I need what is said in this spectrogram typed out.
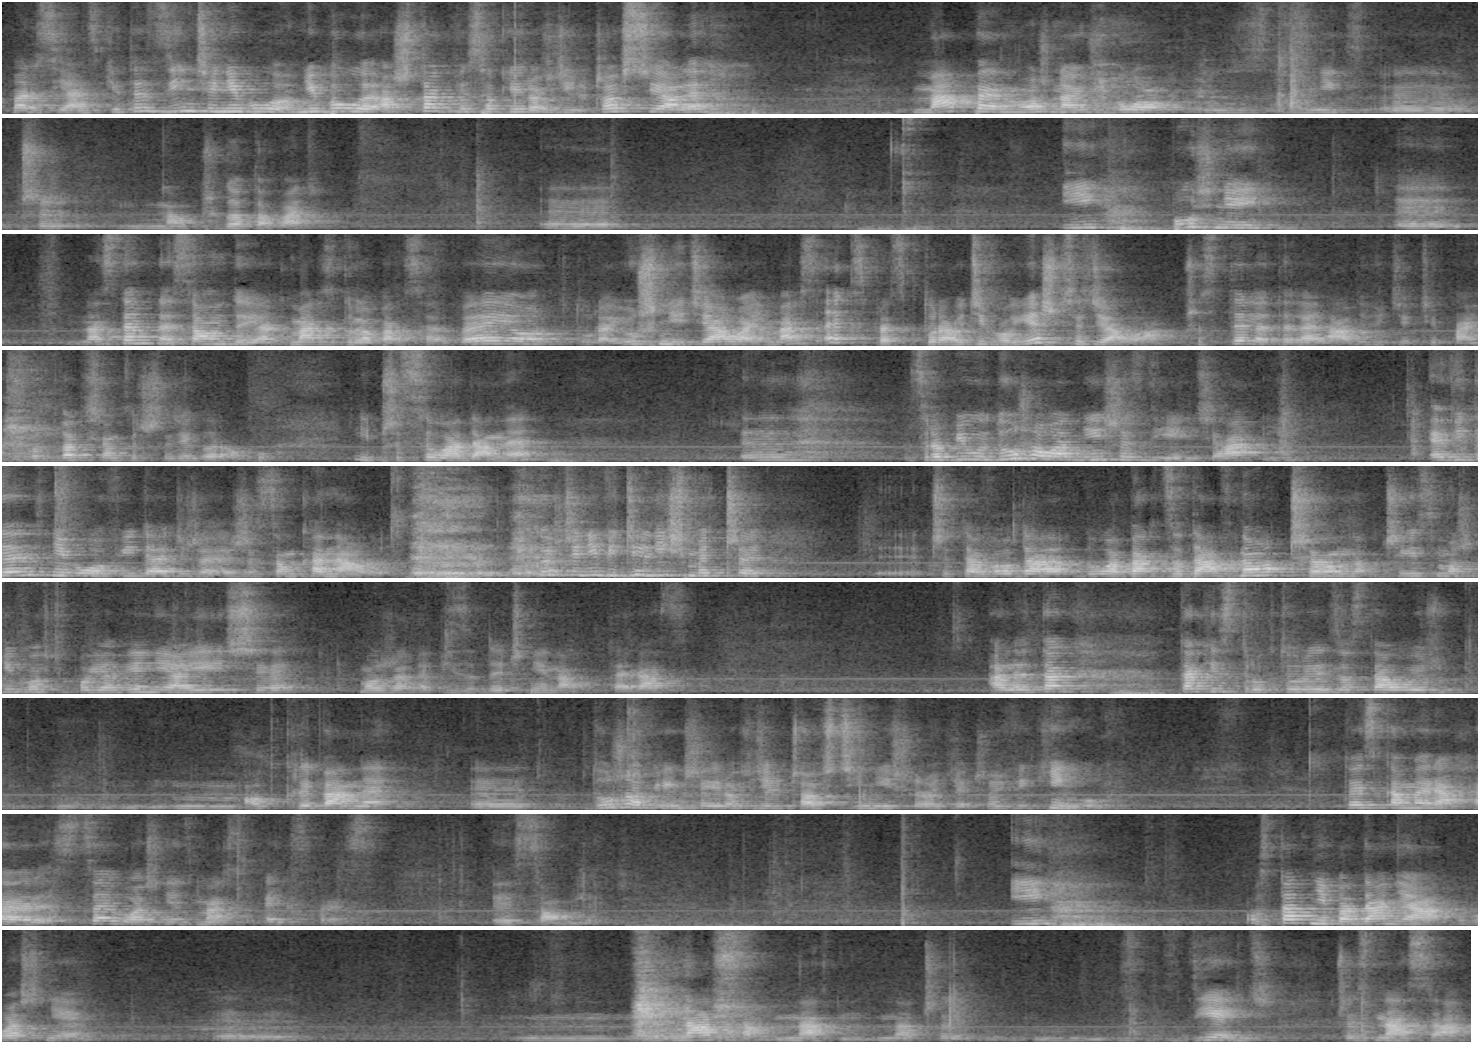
marsjańskie. Te zdjęcia nie, było, nie były aż tak wysokiej rozdzielczości, ale mapę można już było z nich y, przy, no, przygotować. Y, I później y, następne sądy jak Mars Global Surveyor, która już nie działa i Mars Express, która o dziwo jeszcze działa przez tyle, tyle lat, widzicie Państwo, od 2003 roku i przesyła dane, y, zrobiły dużo ładniejsze zdjęcia i ewidentnie było widać, że, że są kanały. Tylko jeszcze nie wiedzieliśmy, czy, czy ta woda była bardzo dawno, czy, on, czy jest możliwość pojawienia jej się może epizodycznie na teraz. Ale tak, takie struktury zostały już odkrywane y, w dużo większej rozdzielczości niż rozdzielczość wikingów. To jest kamera HRSC właśnie z Mars Express y, sondy. I ostatnie badania właśnie y, mm, NASA, na, znaczy mm, zdjęć przez NASA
